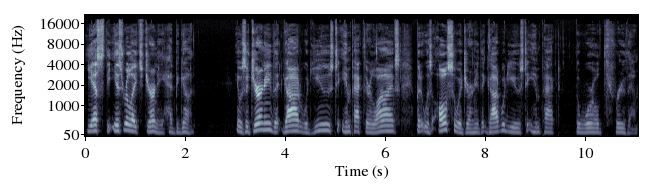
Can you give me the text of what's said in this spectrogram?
Yes, the Israelites' journey had begun. It was a journey that God would use to impact their lives, but it was also a journey that God would use to impact the world through them.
